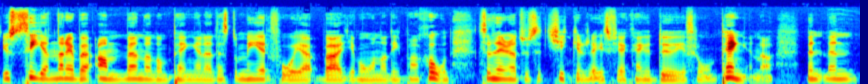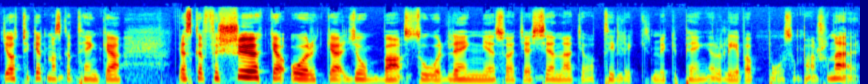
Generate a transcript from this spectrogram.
ju senare jag börjar använda de pengarna desto mer får jag varje månad i pension. Sen är det naturligtvis ett chicken race för jag kan ju dö ifrån pengarna. Men, men jag tycker att man ska tänka jag ska försöka orka jobba så länge så att jag känner att jag har tillräckligt mycket pengar att leva på som pensionär.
